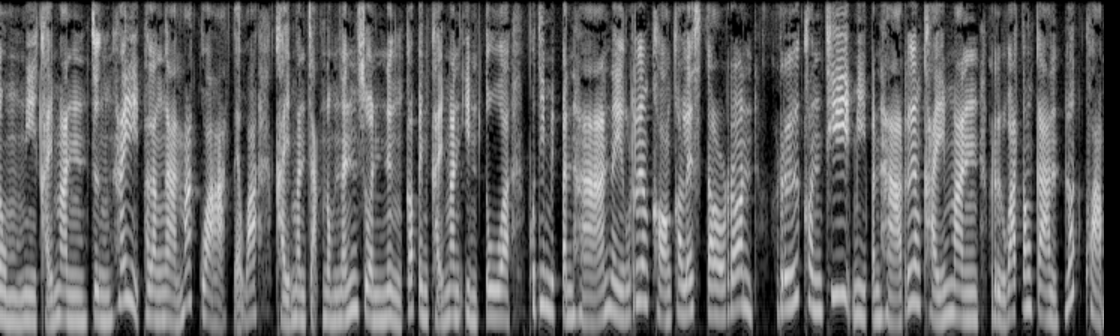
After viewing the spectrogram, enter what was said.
นมมีไขมันจึงให้พลังงานมากกว่า แต่ว่าไขมันจากนมนั้นส่วนหนึ่งก็เป็นไขมันอิ่มตัว ผู้ที่มีปัญหาในเรื่องของคอเลสเตอรอลหรือคนที่มีปัญหาเรื่องไขมัน หรือว่าต้องการลดความ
